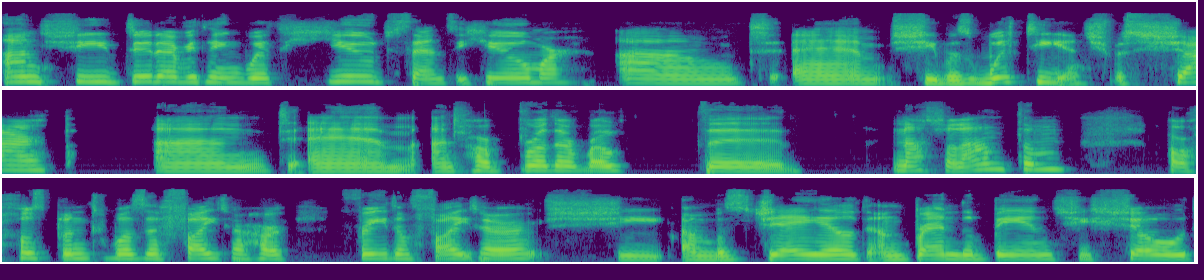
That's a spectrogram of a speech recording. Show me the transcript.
And she did everything with huge sense of humor, and um, she was witty and she was sharp, and um, and her brother wrote the national anthem. Her husband was a fighter, her freedom fighter. She and was jailed. And Brendan Behan, she showed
